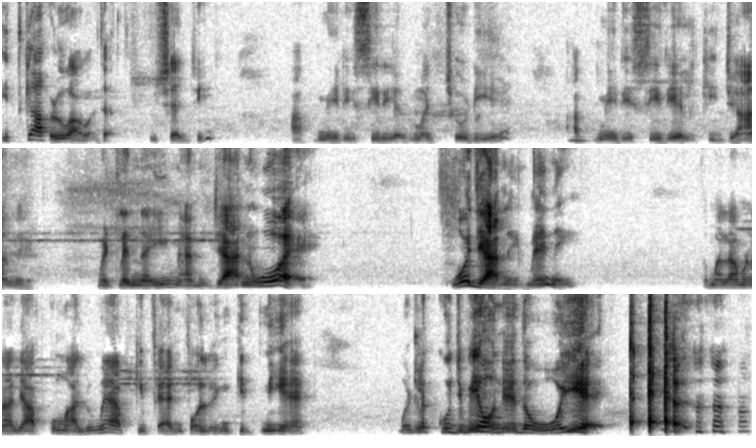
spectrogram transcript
इतक्या हळू आवाजात. उषाजी आप मेरी सीरियल मत छोड़िए। आप मेरी सीरियल की जान है. म्हटलं नाही मॅम जान वो है। वो जान है। मैं नहीं तर मला म्हणाले आपको मालूम है आपकी फॅन फॉलोइंग कितनी है? म्हटलं कुछ भी होने दो वही है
